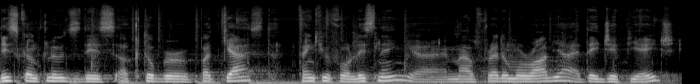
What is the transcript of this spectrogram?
This concludes this October podcast. Thank you for listening. I'm Alfredo Morabia at AJPH.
